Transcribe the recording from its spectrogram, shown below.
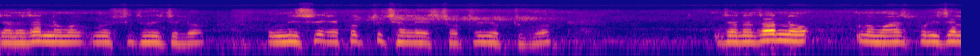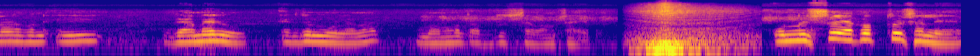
জনজান অনুষ্ঠিত হয়েছিল। উনিশশো একাত্তর সালের সতেরোই অক্টোবর। ন- নমাজ পরিচালনা করেন এই গ্রামেরও একজন মৌলানা মোহাম্মদ আব্দুল সালাম সাহেব। উনিশশো একাত্তর সালে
